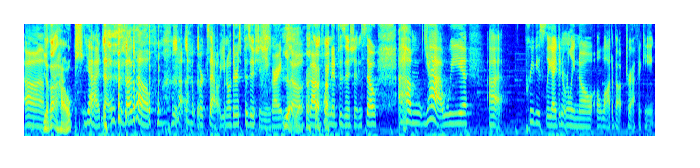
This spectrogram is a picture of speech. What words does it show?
Um, Yeah, that helps. yeah, it does. It does help. it works out. You know, there's positioning, right? Yeah, so God appointed position. So, um, yeah, we uh, previously I didn't really know a lot about trafficking.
